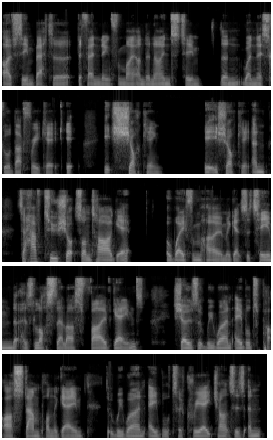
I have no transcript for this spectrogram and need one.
I've seen better defending from my under nines team than when they scored that free kick. It it's shocking. It is shocking. And to have two shots on target away from home against a team that has lost their last five games shows that we weren't able to put our stamp on the game, that we weren't able to create chances. And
